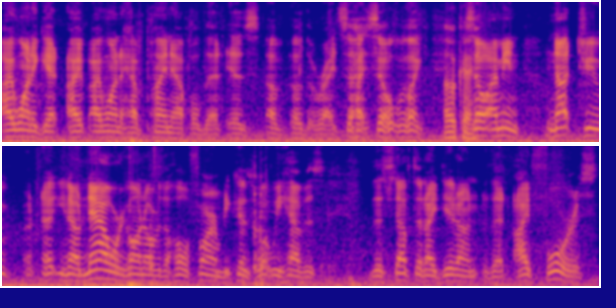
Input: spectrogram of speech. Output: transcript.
I want to get I, I want to have pineapple that is of, of the right size. So like Okay. So I mean, not too uh, you know now we're going over the whole farm because what we have is the stuff that I did on that I forced,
